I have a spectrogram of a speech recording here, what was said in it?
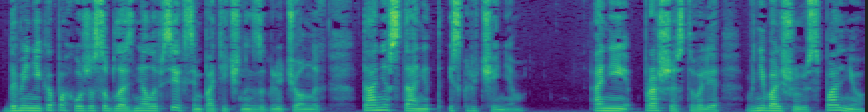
Доминика, похоже, соблазняла всех симпатичных заключенных. Таня станет исключением. Они прошествовали в небольшую спальню.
